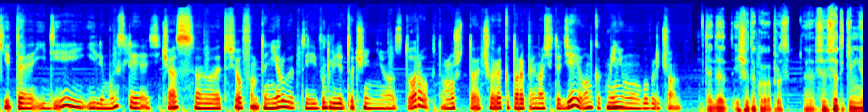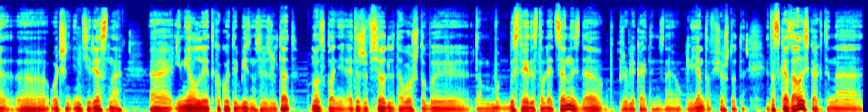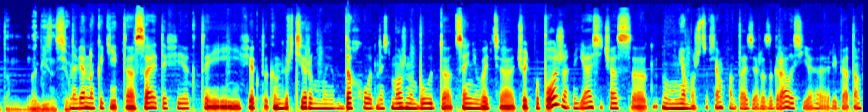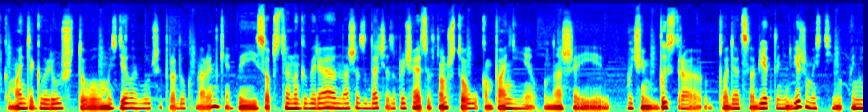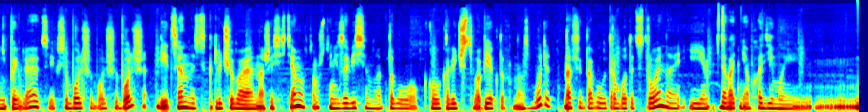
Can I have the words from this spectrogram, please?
какие-то идеи или мысли. Сейчас э, это все фонтанирует и выглядит очень э, здорово, потому что человек, который приносит идею, он как минимум вовлечен. Тогда еще такой вопрос. Все-таки мне э, очень интересно, имел ли это какой-то бизнес-результат, ну, в плане, это же все для того, чтобы там, быстрее доставлять ценность, да, привлекать, не знаю, у клиентов еще что-то. Это сказалось как-то на, там, на бизнесе? Наверное, какие-то сайт-эффекты и эффекты, конвертируемые в доходность, можно будет оценивать а, чуть попозже. Я сейчас, э, ну, у меня, может, совсем фантазия разыгралась. Я ребятам в команде говорю, что мы сделаем лучший продукт на рынке. И, собственно говоря, наша задача заключается в том, что у компании, у нашей нашей очень быстро плодятся объекты недвижимости, они появляются, их все больше, больше и больше. И ценность ключевая нашей системы в том, что независимо от того, какое количество объектов у нас будет, она всегда будет работать стройно и давать необходимый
